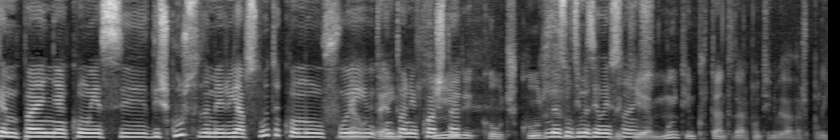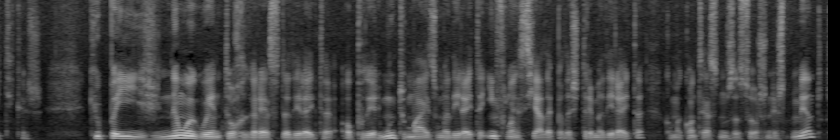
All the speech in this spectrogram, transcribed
campanha com esse discurso da maioria absoluta, como foi não, António Costa com o discurso nas últimas eleições. De que é muito importante dar continuidade às políticas, que o país não aguenta o regresso da direita ao poder, muito mais uma direita influenciada pela extrema-direita, como acontece nos Açores neste momento,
